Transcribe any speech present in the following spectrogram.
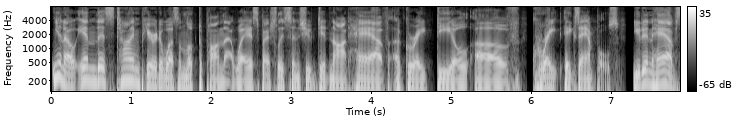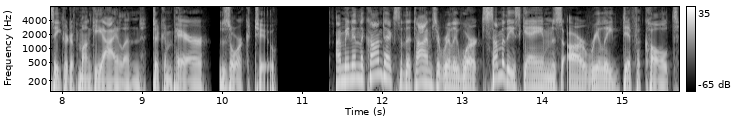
you know, in this time period, it wasn't looked upon that way, especially since you did not have a great deal of great examples. You didn't have Secret of Monkey Island to compare Zork to. I mean, in the context of the times, it really worked. Some of these games are really difficult,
